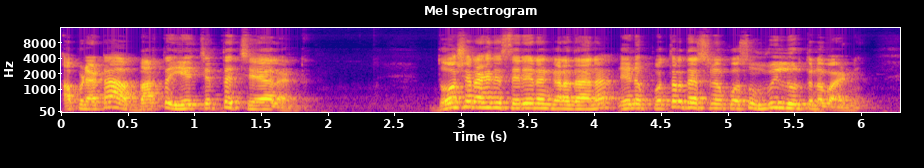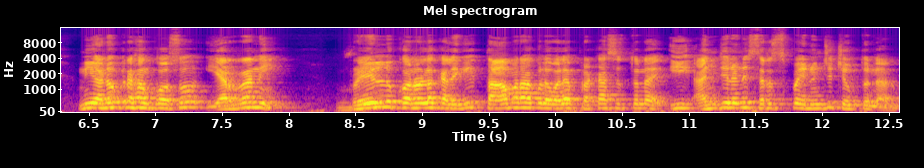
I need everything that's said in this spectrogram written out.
అప్పుడట ఆ భర్త ఏది చెప్తే చేయాలంట. దోషరహిత శరీరం గలదాన? నేను పుత్ర దర్శనం కోసం ఉవ్విల్లూరుతున్న వాడిని. నీ అనుగ్రహం కోసం ఎర్రని వ్రేళ్ళు కొనలు కలిగి తామరాకుల వలె ప్రకాశిస్తున్న ఈ అంజలిని శిరస్సుపై నుంచి చెబుతున్నాను.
